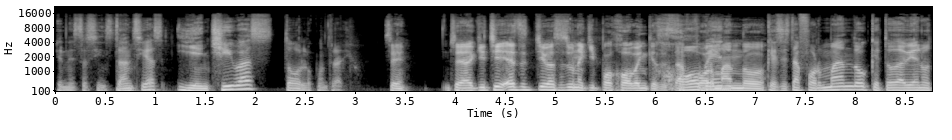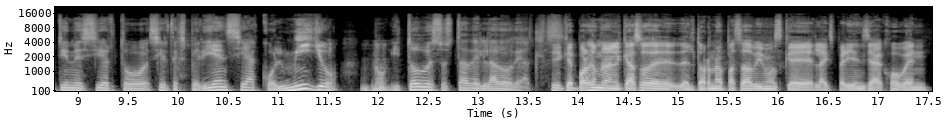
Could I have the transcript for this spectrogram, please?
en estas instancias y en Chivas todo lo contrario. Sí. O sea, aquí este Chivas es un equipo joven que se está Joven, formando. Que se está formando, que todavía no tiene cierto, cierta experiencia, colmillo, ¿no? Y todo eso está del lado de Atlas. Sí, que por ejemplo en el caso de- del torneo pasado vimos que la experiencia joven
